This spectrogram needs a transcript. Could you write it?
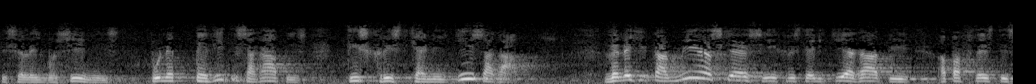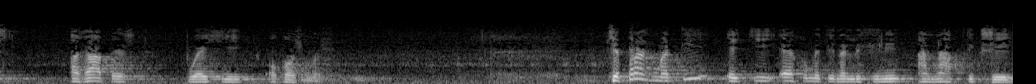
της ελεημοσύνης που είναι παιδί της αγάπης της χριστιανικής αγάπης. Δεν έχει καμία σχέση η χριστιανική αγάπη από αυτές τις αγάπες που έχει ο κόσμος και πράγματι εκεί έχουμε την αληθινή ανάπτυξη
